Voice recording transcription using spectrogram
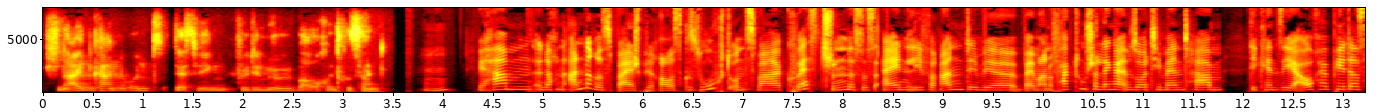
schneiden kann und deswegen für den Möbelbau auch interessant. Mhm. Wir haben noch ein anderes Beispiel rausgesucht und zwar Question. Das ist ein Lieferant, den wir bei Manufaktum schon länger im Sortiment haben. Die kennen Sie ja auch, Herr Peters.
